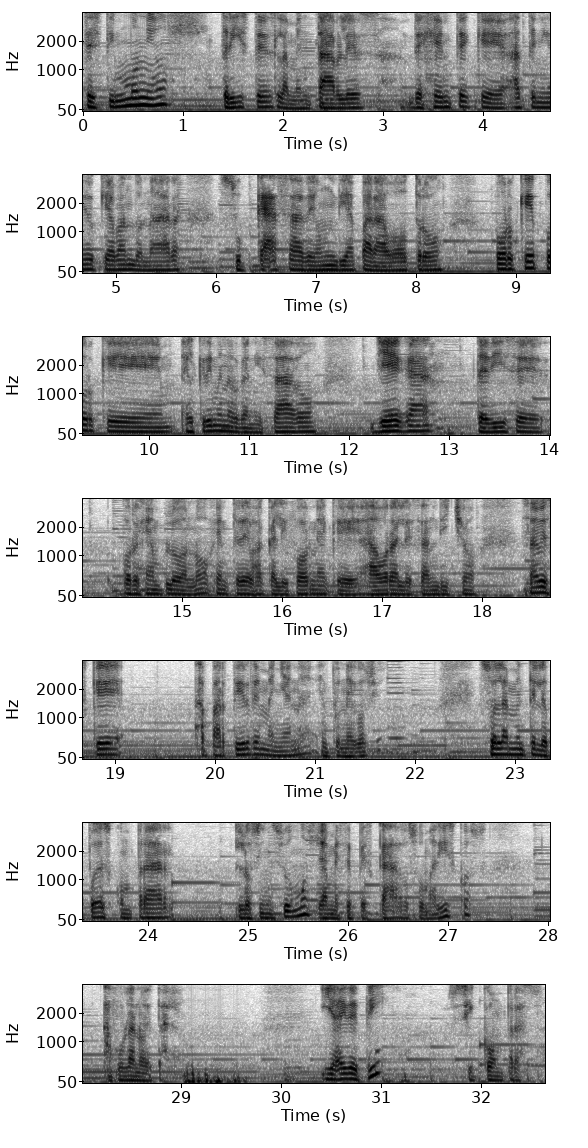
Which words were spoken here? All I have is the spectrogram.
testimonios tristes, lamentables, de gente que ha tenido que abandonar su casa de un día para otro. ¿Por qué? Porque el crimen organizado llega, te dice, por ejemplo, ¿no? Gente de Baja California que ahora les han dicho, ¿sabes qué? A partir de mañana en tu negocio solamente le puedes comprar los insumos, llámese pescados o mariscos, a fulano de tal. Y hay de ti si compras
